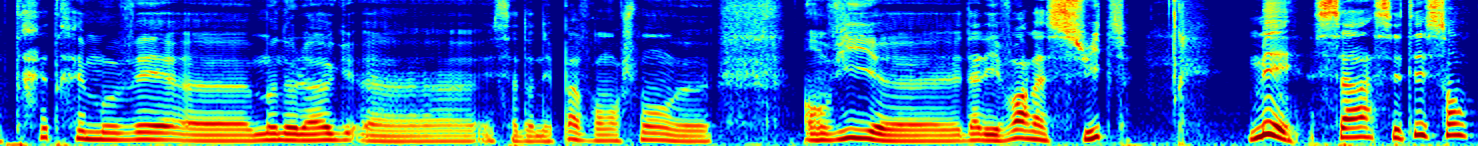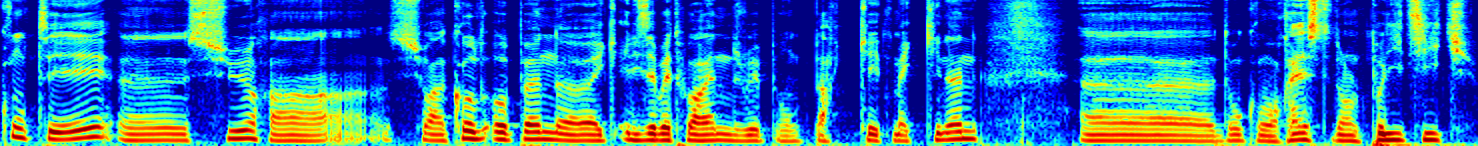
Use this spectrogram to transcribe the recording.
très très mauvais euh, monologue euh, et ça donnait pas franchement euh, envie d'aller voir la suite. Mais ça, c'était sans compter sur, un, un cold open avec Elizabeth Warren jouée par Kate McKinnon. donc on reste dans le politique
